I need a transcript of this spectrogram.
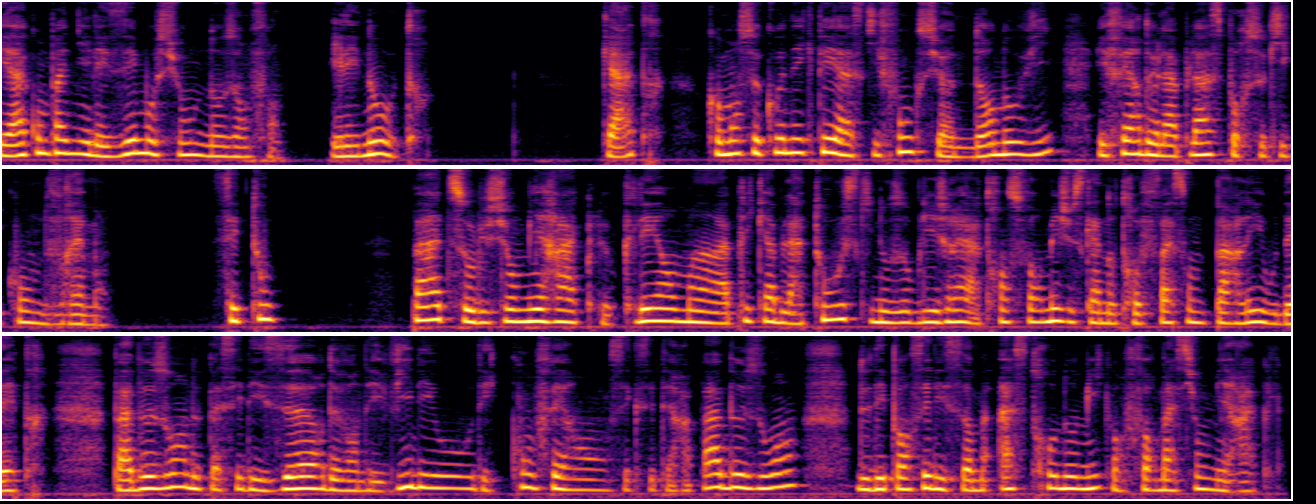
et accompagner les émotions de nos enfants et les nôtres. 4. Comment se connecter à ce qui fonctionne dans nos vies et faire de la place pour ce qui compte vraiment. C'est tout. Pas de solution miracle, clé en main, applicable à tous qui nous obligerait à transformer jusqu'à notre façon de parler ou d'être. Pas besoin de passer des heures devant des vidéos, des conférences, etc. Pas besoin de dépenser des sommes astronomiques en formation miracle.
